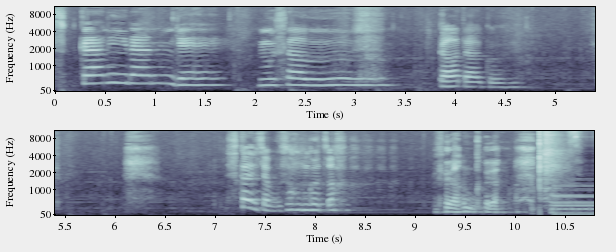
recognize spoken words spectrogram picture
습관이란 게 무서운 거더군. 습관이 진짜 무서운 거죠. 왜 한 거야?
